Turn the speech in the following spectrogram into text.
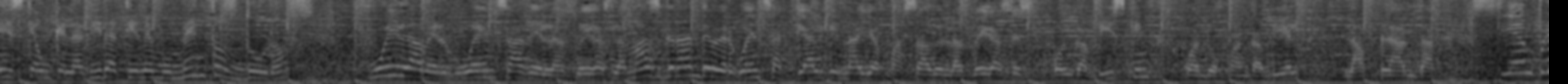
es que aunque la vida tiene momentos duros, fui la vergüenza de Las Vegas. La más grande vergüenza que alguien haya pasado en Las Vegas es Olga Briskin cuando Juan Gabriel la planta. Siempre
